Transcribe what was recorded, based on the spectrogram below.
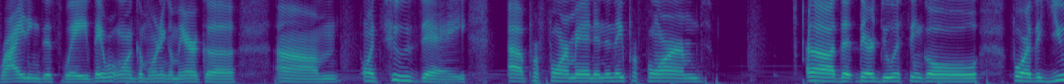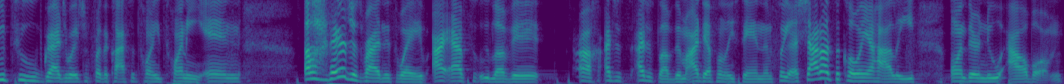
riding this wave. They were on Good Morning America um, on Tuesday uh, performing, and then they performed uh, that their do a single for the YouTube graduation for the class of 2020, and uh, they're just riding this wave. I absolutely love it. Uh, I just I just love them. I definitely stand them. So yeah, shout out to Chloe and Halle on their new album.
